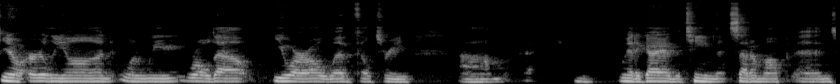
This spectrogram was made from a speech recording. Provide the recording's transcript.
you know, early on when we rolled out URL web filtering, um, we had a guy on the team that set them up, and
